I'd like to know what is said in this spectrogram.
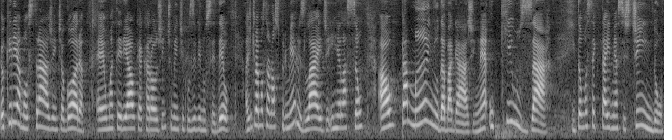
Eu queria mostrar, gente, agora é, o material que a Carol gentilmente, inclusive, nos cedeu. A gente vai mostrar nosso primeiro slide em relação ao tamanho da bagagem, né? O que usar. Então, você que está aí me assistindo,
